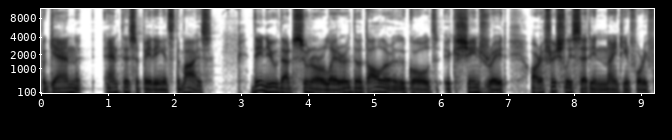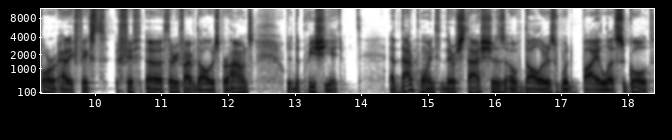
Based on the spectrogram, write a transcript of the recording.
began anticipating its demise. They knew that sooner or later the dollar gold exchange rate, artificially set in 1944 at a fixed uh, $35 per ounce, would depreciate. At that point, their stashes of dollars would buy less gold.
